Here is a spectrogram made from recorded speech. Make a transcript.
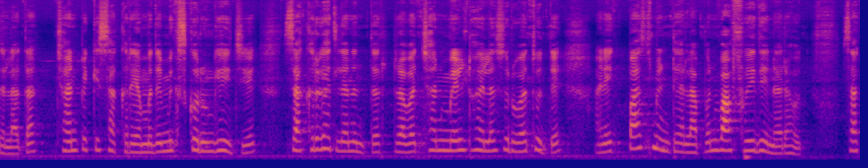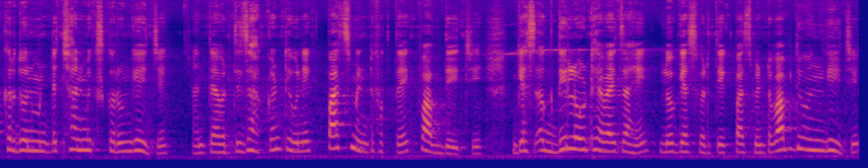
चला आता छानपैकी साखर यामध्ये मिक्स करून घ्यायची आहे. साखर घातल्यानंतर रवा छान मेल्ट व्हायला सुरुवात होते आणि एक पाच मिनटं याला आपण वाफही देणार आहोत. साखर दोन मिनटं छान मिक्स करून घ्यायचे आणि त्यावरती झाकण ठेवून एक पाच मिनटं फक्त एक वाफ द्यायची. गॅस अगदी लो ठेवायचा आहे. लो गॅसवरती एक पाच मिनटं वाफ देऊन घ्यायची.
